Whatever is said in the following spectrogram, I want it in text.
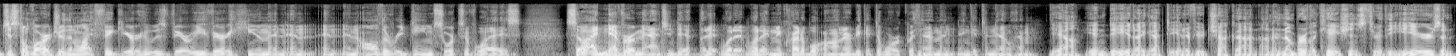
just a larger than life figure who was very very human and and, and in all the redeemed sorts of ways. So I never imagined it, but it, what, what an incredible honor to get to work with him and, and, get to know him. Yeah, indeed. I got to interview Chuck on, on a number of occasions through the years and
